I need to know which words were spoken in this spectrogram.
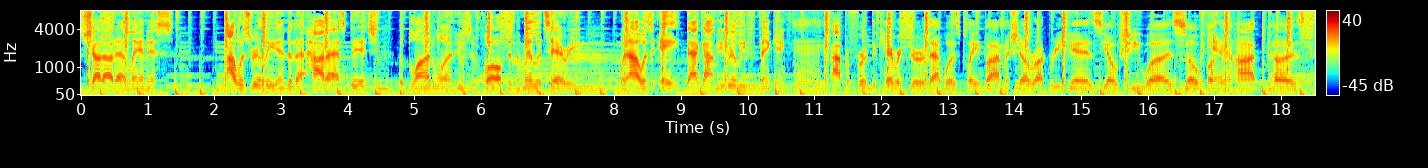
shout out Atlantis. I was really into that hot ass bitch, the blonde one who's involved in the military. When I was eight, that got me really thinking. Mm. I preferred the character that was played by Michelle Rodriguez. Yo, she was so fucking hot because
